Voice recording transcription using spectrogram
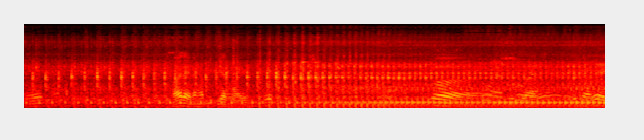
เออถอยได้นะครับมีเกียร์ถอย ก็สุดยอดสุดยอดเลย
